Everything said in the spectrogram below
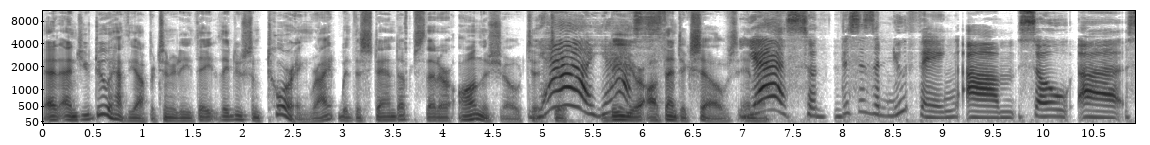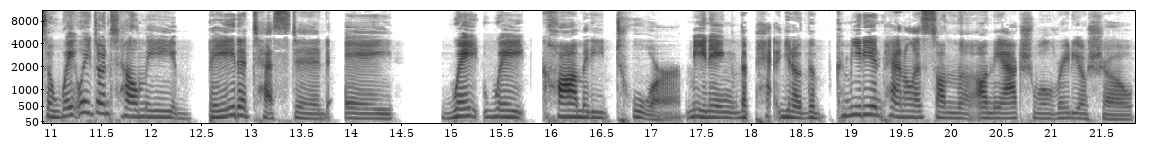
and and you do have the opportunity. They they do some touring, right, with the stand-ups that are on the show to, yeah, to yes. be your authentic selves. Yes, so this is a new thing. Um, so uh, so wait, wait, don't tell me. Beta tested a wait, wait comedy tour, meaning the you know the comedian panelists on the on the actual radio show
